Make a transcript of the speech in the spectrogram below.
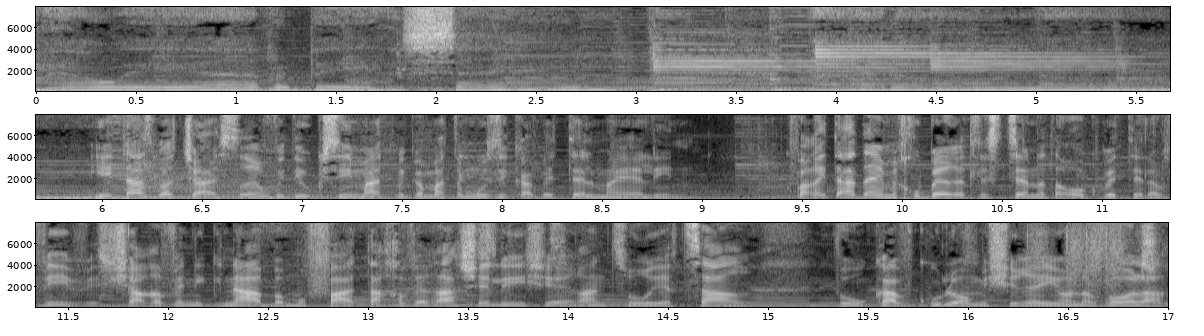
will we ever be the same? היא הייתה אז בת 19 ובדיוק סיימה את מגמת המוזיקה בתלמה ילין. כבר הייתה די מחוברת לסצנת הרוק בתל אביב, ושרה ונגנה במופע "אתה חברה שלי" שערן צור יצר, והורכב כולו משירי יונה וולך.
